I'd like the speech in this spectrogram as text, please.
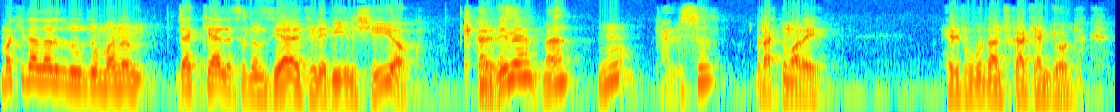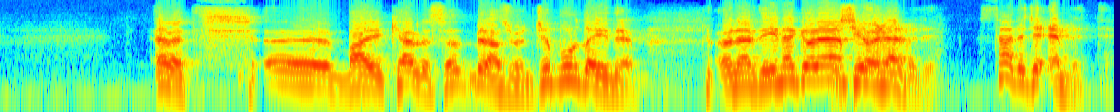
Makinaları durdurmanın Jack Carlisle'ın ziyaretiyle bir ilişiği yok. Öyle değil mi? Ha? Hı? Carlisle? Bırak numarayı. Herifi buradan çıkarken gördük. Evet, e, Bay Carlisle biraz önce buradaydı. Önerdiğine göre... Bir şey önermedi. Sadece emretti.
